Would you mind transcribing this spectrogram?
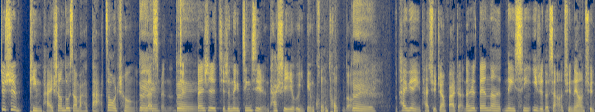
就是品牌商都想把他打造成 lesbian 的，对。但是其实那个经纪人他是有一点恐同的，，对不太愿意他去这样发展。但是 Dana 内心一直都想要去那样去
